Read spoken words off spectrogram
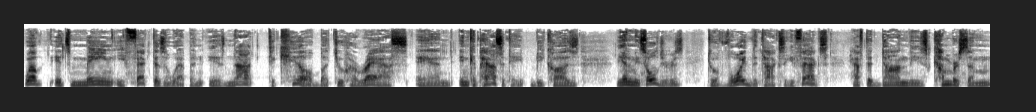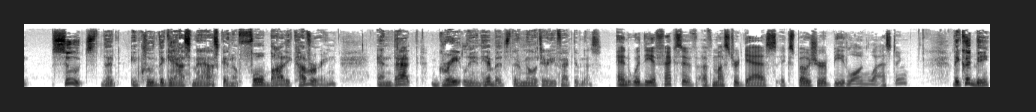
Well, its main effect as a weapon is not to kill, but to harass and incapacitate because the enemy soldiers, to avoid the toxic effects, have to don these cumbersome suits that include the gas mask and a full body covering, and that greatly inhibits their military effectiveness. And would the effects of, of mustard gas exposure be long lasting? They could be.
